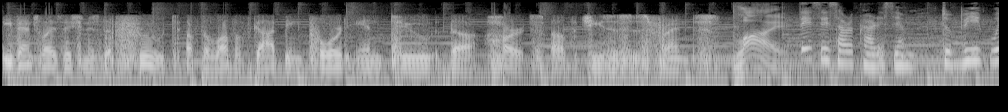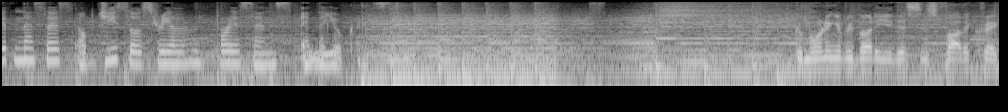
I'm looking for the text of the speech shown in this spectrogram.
Evangelization is the fruit of the love of God being poured into the hearts of Jesus' friends. Live. This is our charism to be witnesses of Jesus' real presence in the Eucharist. Good morning, everybody. This is Father Craig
